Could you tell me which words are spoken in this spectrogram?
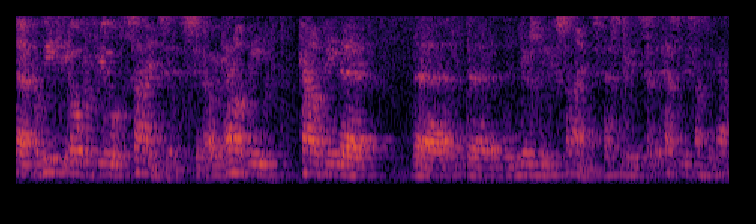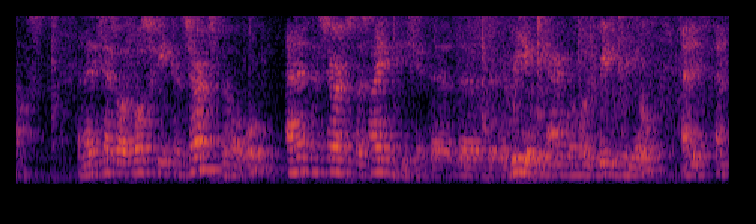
uh, a weekly overview of the sciences. You know, it cannot be cannot be the the the, the Newsweek of science. It has to be it has to be something else. And then he says, well, philosophy concerns the whole, and it concerns das Eigentliche, the, the, the, the real, the eigen- what is really real, and it and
